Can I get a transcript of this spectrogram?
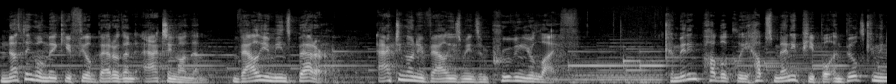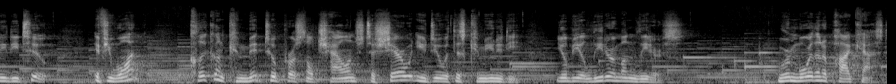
Nothing will make you feel better than acting on them. Value means better. Acting on your values means improving your life. Committing publicly helps many people and builds community too. If you want, click on Commit to a Personal Challenge to share what you do with this community. You'll be a leader among leaders. We're more than a podcast.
